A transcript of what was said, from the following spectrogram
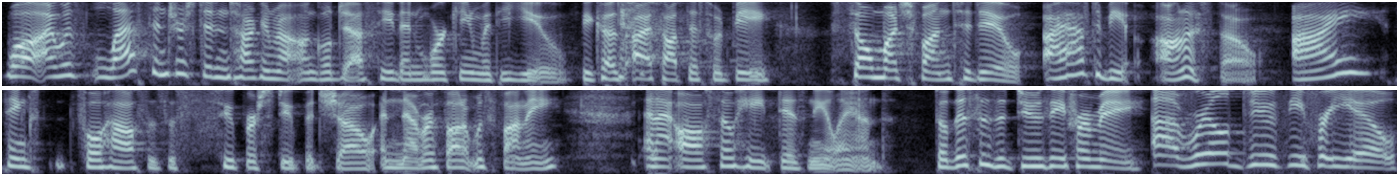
Well, I was less interested in talking about Uncle Jesse than working with you because I thought this would be so much fun to do. I have to be honest though, I think Full House is a super stupid show and never thought it was funny. And I also hate Disneyland. So this is a doozy for me. A real doozy for you.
